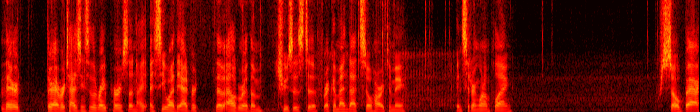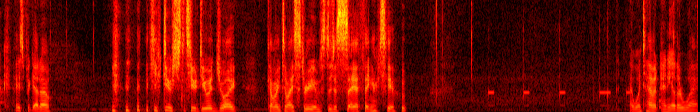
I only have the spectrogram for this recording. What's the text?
They're they're advertising to the right person. I, I see why the advert the algorithm chooses to recommend that so hard to me, considering what I'm playing. We're so back. Hey Spaghetto. you do you do enjoy coming to my streams to just say a thing or two. I wouldn't have it any other way.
